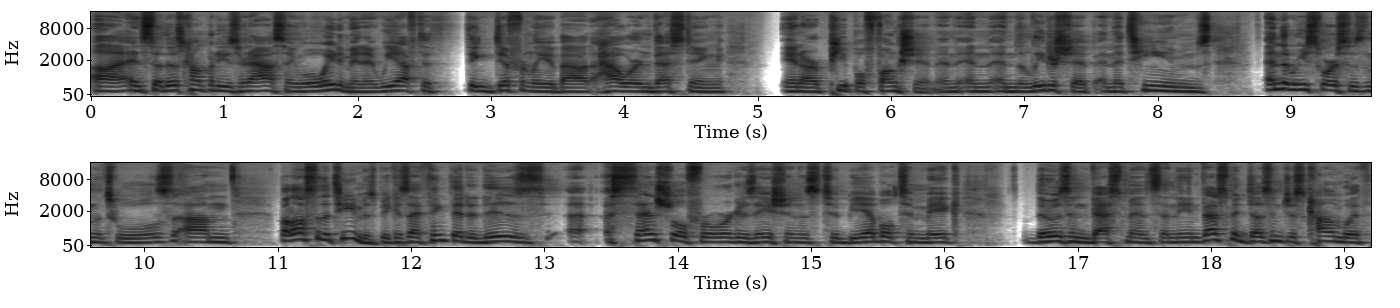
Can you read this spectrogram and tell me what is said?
uh, and so those companies are now saying, "Well, wait a minute, we have to think differently about how we're investing in our people function and and and the leadership and the teams." And the resources and the tools, um, but also the teams, because I think that it is uh, essential for organizations to be able to make those investments. And the investment doesn't just come with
